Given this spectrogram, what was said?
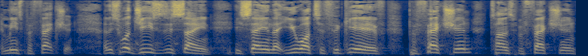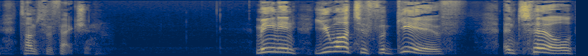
It means perfection. And this is what Jesus is saying. He's saying that you are to forgive perfection times perfection times perfection. Meaning, you are to forgive until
